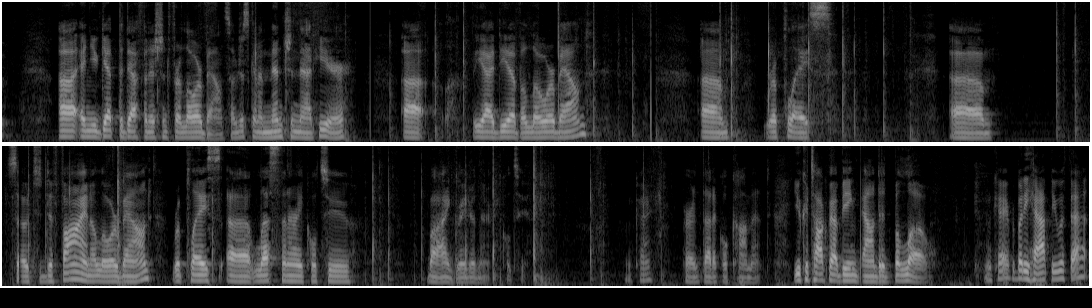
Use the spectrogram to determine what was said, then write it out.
uh, and you get the definition for lower bound. So I'm just going to mention that here. Uh, the idea of a lower bound. Um, replace. Um, so to define a lower bound, replace uh, less than or equal to by greater than or equal to. Okay, parenthetical comment. You could talk about being bounded below. Okay, everybody happy with that?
